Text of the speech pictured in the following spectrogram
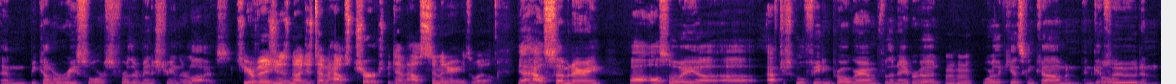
and become a resource for their ministry and their lives. So your vision is not just to have a house church, but to have a house seminary as well. Yeah, house seminary, uh, also a uh, uh, after school feeding program for the neighborhood Mm-hmm. where the kids can come and, and get Cool. food and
